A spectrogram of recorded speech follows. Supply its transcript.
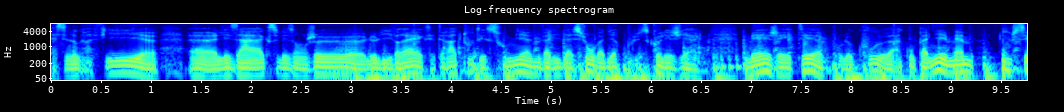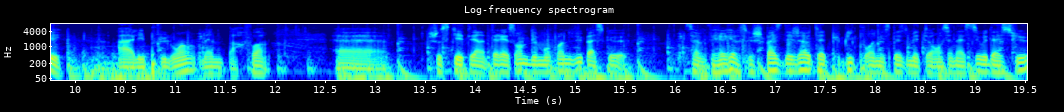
la scénographie, les axes, les enjeux, le livret, etc. Tout est soumis à une validation, on va dire, plus collégiale. Mais j'ai été, pour le coup, accompagné et même poussé à aller plus loin, même parfois. Euh, chose qui était intéressante de mon point de vue parce que ça me fait rire parce que je passe déjà au théâtre public pour une espèce de metteur en scène assez audacieux,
